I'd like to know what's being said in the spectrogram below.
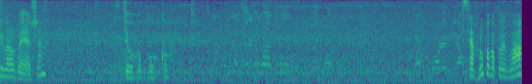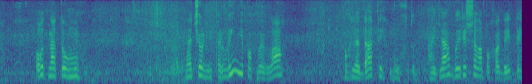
Біла вежа з цього боку. Вся група попливла от на тому, на чорній перлині попливла оглядати бухту. А я вирішила походити,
